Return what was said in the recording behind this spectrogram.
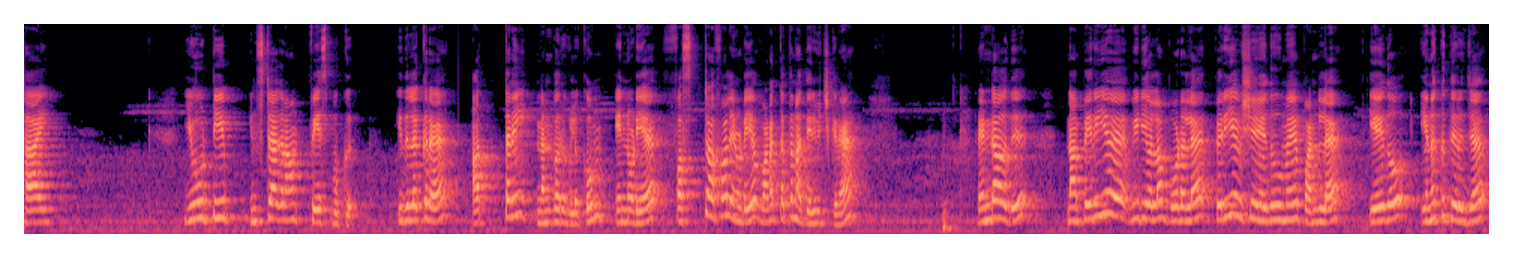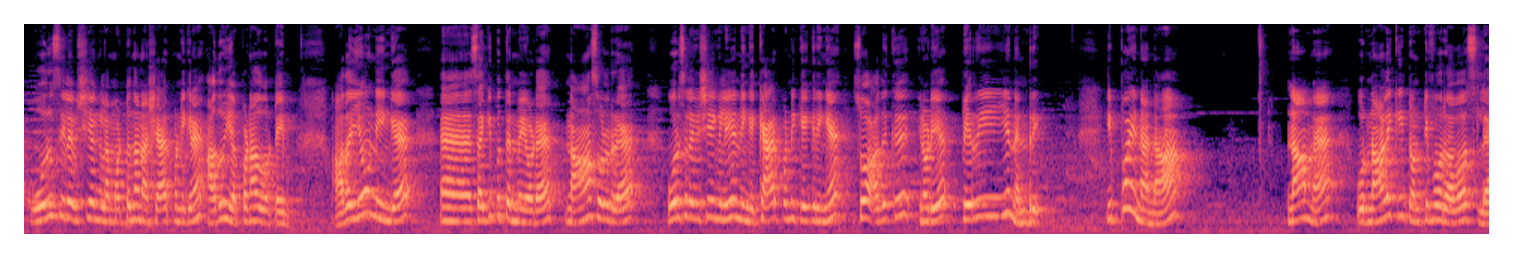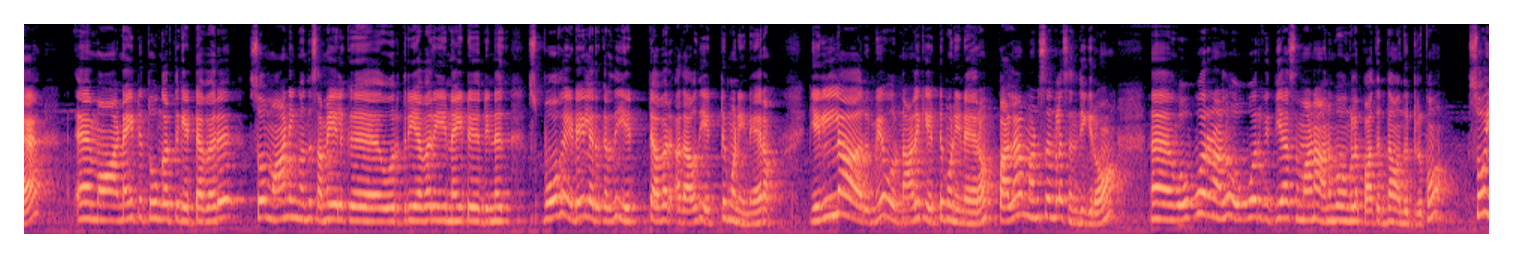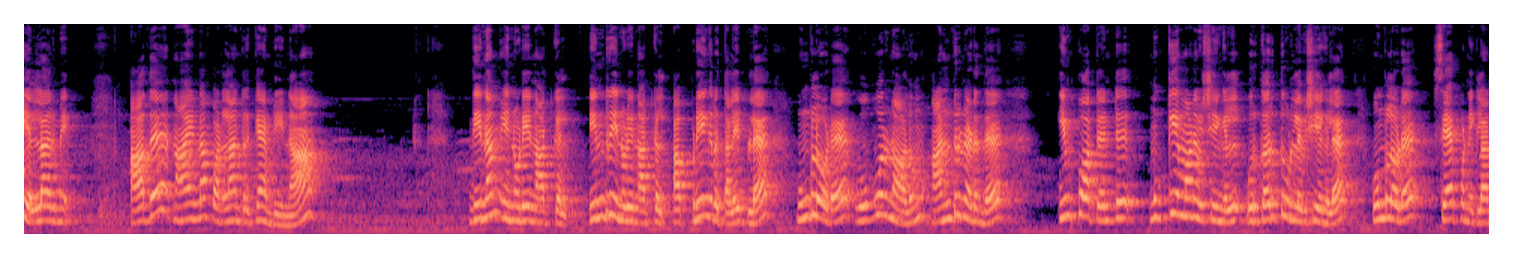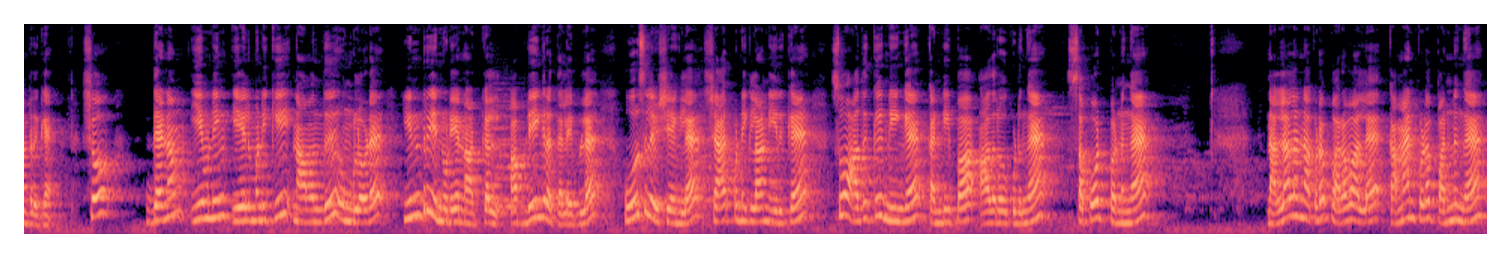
Hi YouTube Instagram Facebook இதில் இருக்கிற அத்தனை நண்பர்களுக்கும் என்னுடைய ஃபஸ்ட் ஆஃப் ஆல் என்னுடைய வணக்கத்தை நான் தெரிவிச்சுக்கிறேன். ரெண்டாவது நான் பெரிய வீடியோலாம் போடலை பெரிய விஷயம் எதுவுமே பண்ணல. ஏதோ எனக்கு தெரிஞ்ச ஒரு சில விஷயங்களை மட்டும்தான் நான் ஷேர் பண்ணிக்கிறேன். அதுவும் எப்போனாவது ஒரு டைம் அதையும் நீங்கள் சகிப்புத்தன்மையோட நான் சொல்கிற ஒரு சில விஷயங்களையும் நீங்கள் கேர் பண்ணி கேட்குறீங்க ஸோ அதுக்கு என்னுடைய பெரிய நன்றி. இப்போ என்னன்னா நாம் ஒரு நாளைக்கு டுவெண்ட்டி ஃபோர் ஹவர்ஸில் மா நைட்டு தூங்குறதுக்கு எட்டு ஹவர் ஸோ மார்னிங் வந்து சமையலுக்கு ஒரு த்ரீ ஹவர் நைட்டு டின்னர் போக இடையில் இருக்கிறது எட்டு ஹவர் அதாவது எட்டு மணி நேரம். எல்லாருமே ஒரு நாளைக்கு எட்டு மணி நேரம் பல மனுஷங்களை சந்திக்கிறோம். ஒவ்வொரு நாளும் ஒவ்வொரு வித்தியாசமான அனுபவங்களை பார்த்துட்டு தான் வந்துட்ருக்கோம் ஸோ எல்லாருமே. அதை நான் என்ன பண்ணலான் இருக்கேன் அப்படின்னா தினம் என்னுடைய நாட்கள் இன்று என்னுடைய நாட்கள் அப்படிங்கிற தலைப்பில் உங்களோட ஒவ்வொரு நாளும் அன்று நடந்த இம்பார்ட்டண்ட்டு முக்கியமான விஷயங்கள் ஒரு கருத்து உள்ள விஷயங்களை உங்களோட ஷேர் பண்ணிக்கலான் இருக்கேன். ஸோ தினம் ஈவினிங் ஏழு மணிக்கு நான் வந்து உங்களோட இன்று என்னுடைய நாட்கள் அப்படிங்கிற தலைப்பில் ஒரு சில விஷயங்களை ஷேர் பண்ணிக்கலான்னு இருக்கேன். ஸோ அதுக்கு நீங்கள் கண்டிப்பாக ஆதரவு கொடுங்க சப்போர்ட் பண்ணுங்கள் நல்லா இல்லைன்னா கூட பரவாயில்ல கமெண்ட் கூட பண்ணுங்கள்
